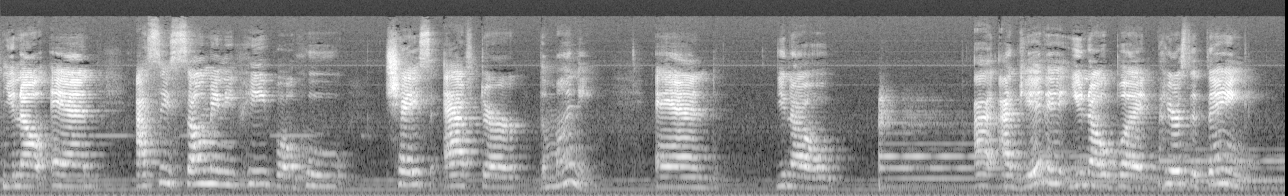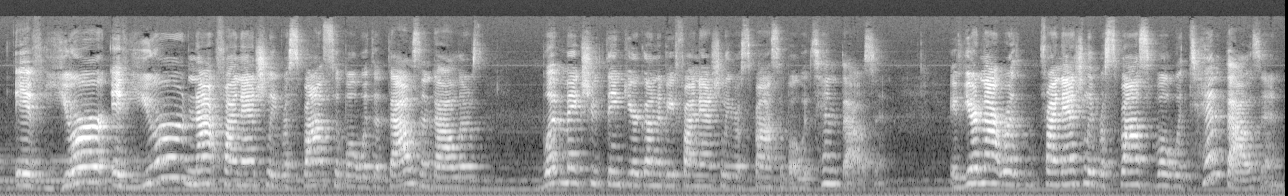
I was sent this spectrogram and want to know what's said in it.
You know, and I see so many people who chase after the money. And, you know, I, I get it, you know, but here's the thing if you're if you're not financially responsible with a thousand dollars what makes you think you're going to be financially responsible with ten thousand? If you're not re- financially responsible with ten thousand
